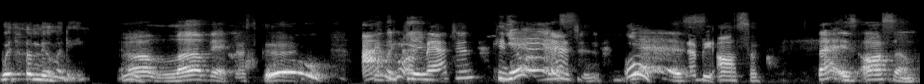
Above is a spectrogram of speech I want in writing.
with humility. I love it. That's good. Ooh, I Can would you give imagine? Can Yes. you imagine? Ooh, Yes. That'd be awesome. that is awesome.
